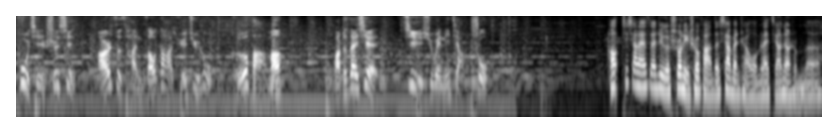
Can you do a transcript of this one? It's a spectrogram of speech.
父亲失信，儿子惨遭大学拒录，合法吗？法治在线继续为你讲述。好，接下来在这个说理说法的下半场，我们来讲讲什么呢？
